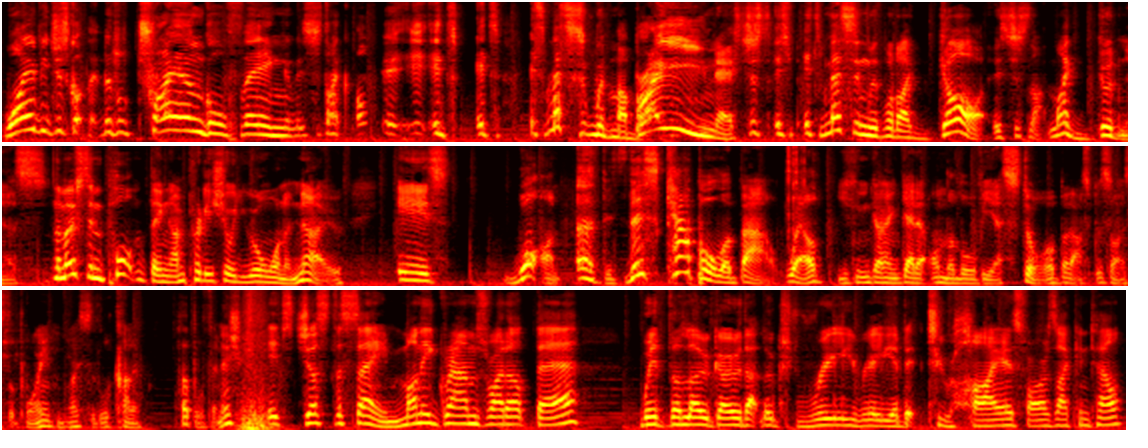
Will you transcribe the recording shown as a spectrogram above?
Why have you just got that little triangle thing? And it's just like, oh, it, it's it's it's messing with my brain. It's just it's it's messing with what I got. It's just like, my goodness. The most important thing I'm pretty sure you all want to know is what on earth is this cap all about? Well, you can go and get it on the Law VS store, but that's besides the point. Nice little kind of purple finish. It's just the same. MoneyGram's right up there with the logo that looks really, really a bit too high as far as I can tell.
